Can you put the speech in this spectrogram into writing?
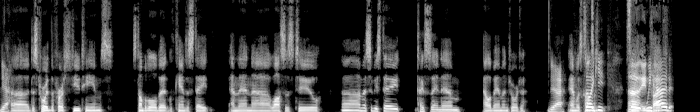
yeah, Uh, destroyed the first few teams. Stumbled a little bit with Kansas State, and then uh, losses to uh, Mississippi State, Texas A&M, Alabama, and Georgia, yeah. and Wisconsin. So like he, so Uh, we had,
